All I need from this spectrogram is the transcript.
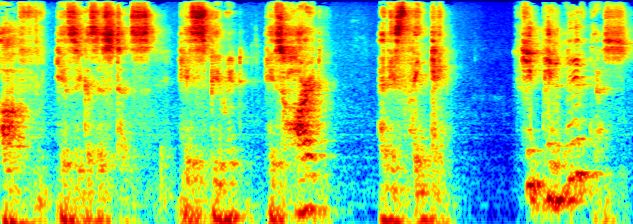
of his existence, his spirit, his heart, and his thinking. He believed this.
